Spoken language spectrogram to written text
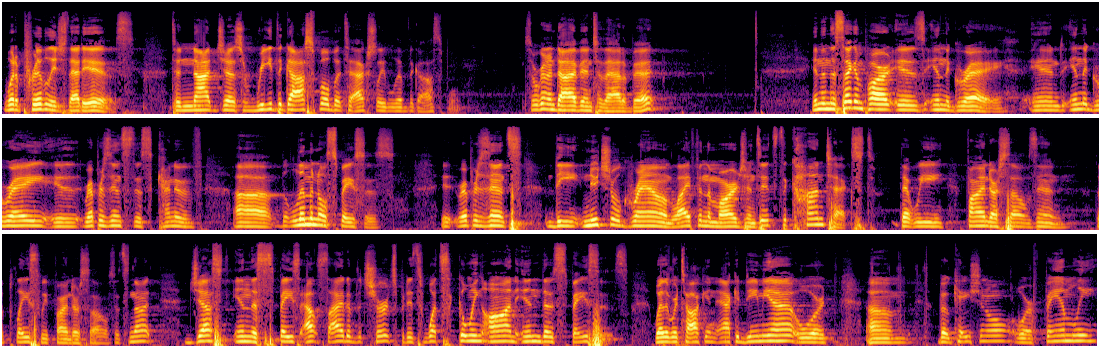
What a privilege that is to not just read the gospel, but to actually live the gospel. So we're going to dive into that a bit. And then the second part is in the gray. And in the gray is, represents this kind of uh, the liminal spaces. It represents the neutral ground, life in the margins. It's the context that we find ourselves in, the place we find ourselves. It's not just in the space outside of the church, but it's what's going on in those spaces. Whether we're talking academia or um, vocational or family,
